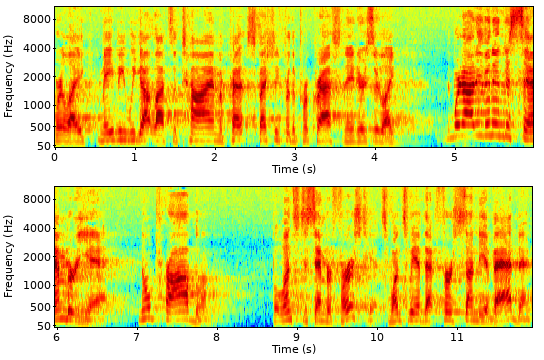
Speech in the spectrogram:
we're like, maybe we got lots of time, especially for the procrastinators. They're like, we're not even in December yet. No problem. But once December 1st hits, once we have that first Sunday of Advent,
